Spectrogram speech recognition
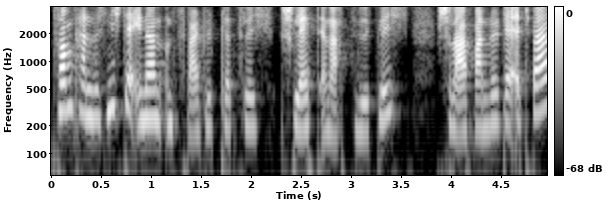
Tom kann sich nicht erinnern und zweifelt plötzlich, schläft er nachts wirklich? Schlafwandelt er etwa?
